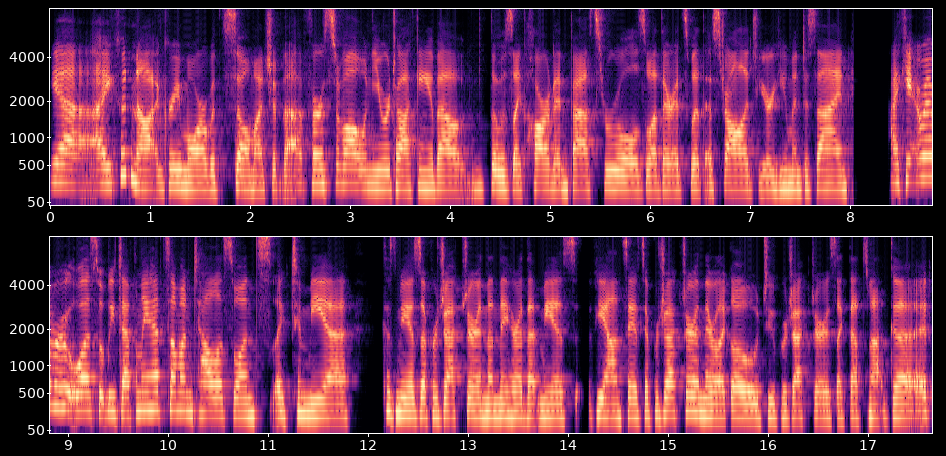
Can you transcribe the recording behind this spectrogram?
Yeah, I could not agree more with so much of that. First of all, when you were talking about those like hard and fast rules, whether it's with astrology or human design, I can't remember who it was, but we definitely had someone tell us once, like to Mia, because Mia's a projector, and then they heard that Mia's fiance is a projector, and they were like, oh, two projectors, like that's not good.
